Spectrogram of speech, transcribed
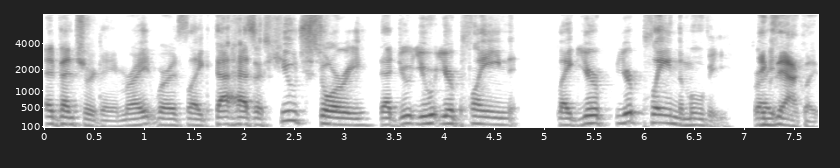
adventure game, right? Where it's like that has a huge story that you you you're playing like you're you're playing the movie, right? Exactly.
